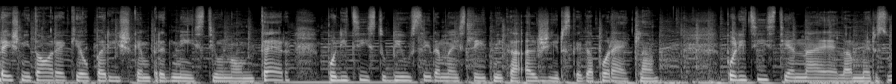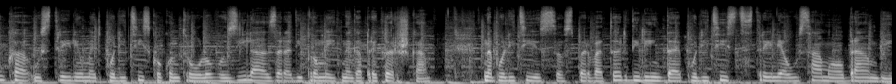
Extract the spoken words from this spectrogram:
Prejšnji torek je v pariškem predmestju Nanterre policist ubil 17-letnika alžirskega porekla. Policist je Naela Merzuka ustrelil med policijsko kontrolo vozila zaradi prometnega prekrška. Na policiji so sprva trdili, da je policist streljal v samo obrambi,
